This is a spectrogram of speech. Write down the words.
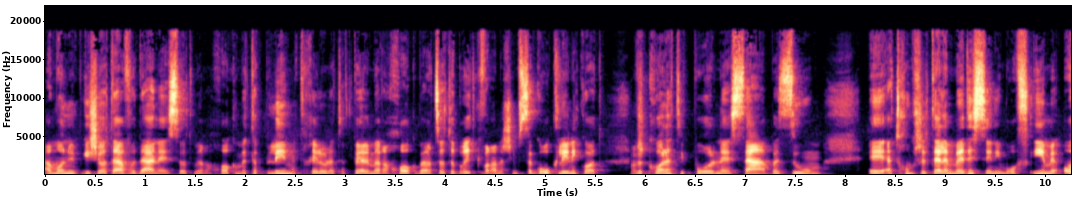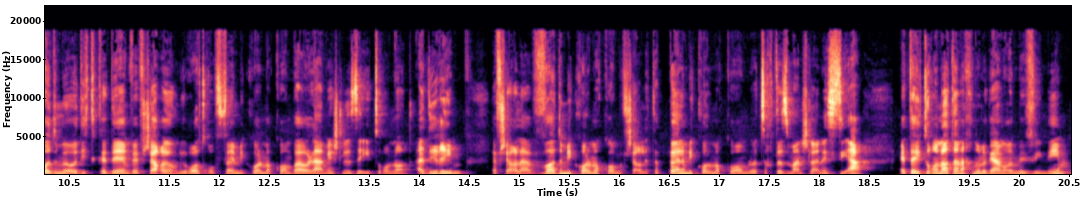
המון מפגישות העבודה נעשות מרחוק, מטפלים התחילו לטפל מרחוק, בארצות הברית כבר אנשים סגרו קליניקות וכל הטיפול נעשה בזום, התחום של טלמדיסין עם רופאים מאוד מאוד התקדם ואפשר היום לראות רופא מכל מקום בעולם, יש לזה יתרונות אדירים, אפשר לעבוד מכל מקום, אפשר לטפל מכל מקום, לא צריך את הזמן של הנסיעה, את היתרונות אנחנו לגמרי מבינים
